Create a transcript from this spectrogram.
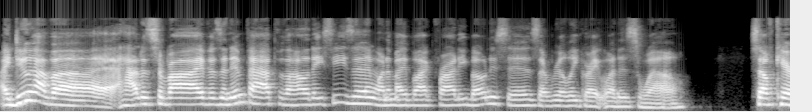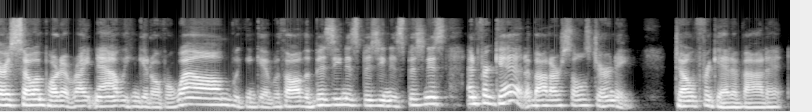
I do have a How to Survive as an Empath for the holiday season, one of my Black Friday bonuses, a really great one as well. Self care is so important right now. We can get overwhelmed. We can get with all the busyness, busyness, business, and forget about our soul's journey. Don't forget about it.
